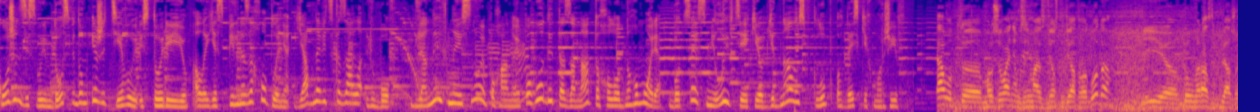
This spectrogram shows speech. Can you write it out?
кожен зі своїм досвідом і життєвою історією. Але є спільне захоплення, я б навіть сказала, любов. Для них не існує поганої погоди та занадто холодного моря, бо це сміливці, які об'єднались в клуб одеських моржів. Я вот э, моржеванием занимаюсь с 99 года и э, был на разных пляжах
